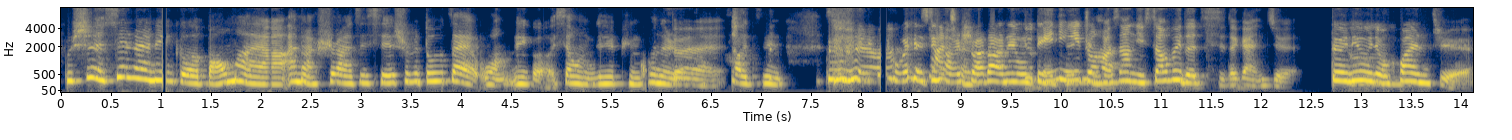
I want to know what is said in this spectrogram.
不是现在那个宝马呀、爱马仕啊这些，是不是都在往那个像我们这些贫困的人靠近？对啊，我也经常刷到那种，就给你一种好像你消费得起的感觉，对你有一种幻觉。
